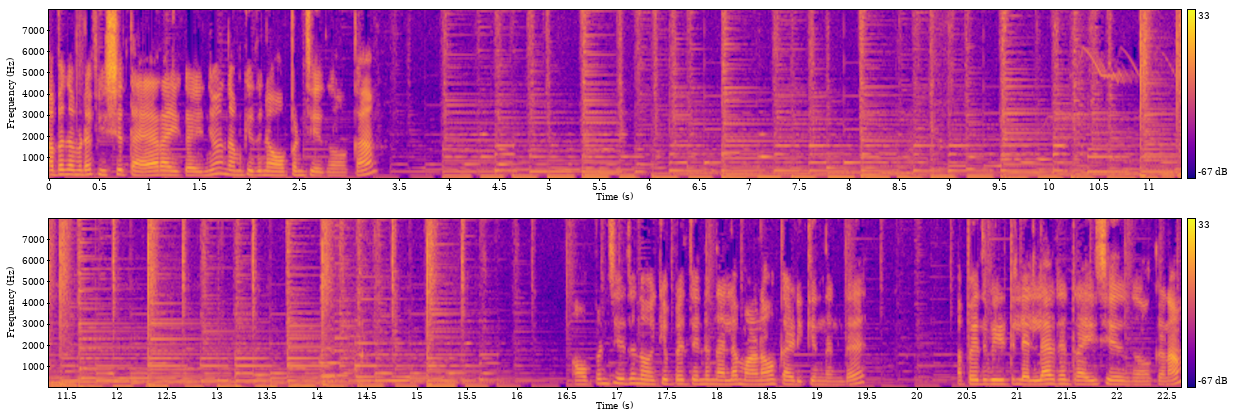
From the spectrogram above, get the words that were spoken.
അപ്പം നമ്മുടെ ഫിഷ് തയ്യാറായി കഴിഞ്ഞു. നമുക്കിതിനെ ഓപ്പൺ ചെയ്ത് നോക്കാം. ഓപ്പൺ ചെയ്ത് നോക്കിയപ്പോഴത്തേനും നല്ല മണമൊക്കെ അടിക്കുന്നുണ്ട്. അപ്പോൾ ഇത് വീട്ടിൽ എല്ലാവരും ട്രൈ ചെയ്ത് നോക്കണം.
